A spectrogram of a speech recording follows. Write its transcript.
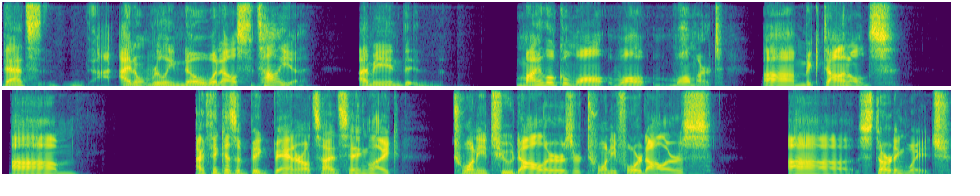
that's I don't really know what else to tell you. I mean, th- my local Wal, Wal Walmart, uh, McDonald's, um, I think has a big banner outside saying like twenty two dollars or twenty four dollars, uh, starting wage.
